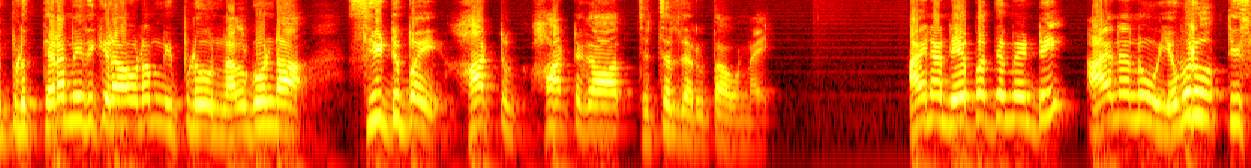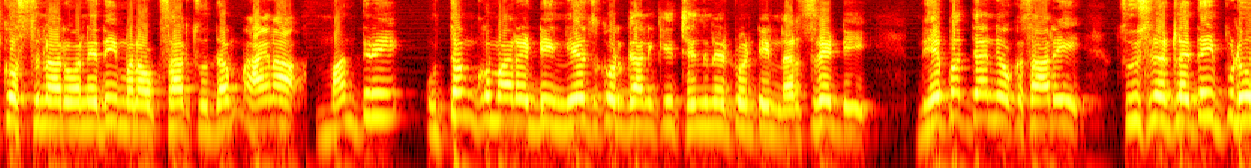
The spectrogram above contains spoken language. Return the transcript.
ఇప్పుడు తెర మీదకి రావడం ఇప్పుడు నల్గొండ సీటుపై హాట్ హాట్గా చర్చలు జరుగుతూ ఉన్నాయి. ఆయన నేపథ్యం ఏంటి? ఆయనను ఎవరు తీసుకొస్తున్నారు అనేది మనం ఒకసారి చూద్దాం. ఆయన మంత్రి ఉత్తమ్ కుమార్ రెడ్డి నియోజకవర్గానికి చెందినటువంటి నర్సిరెడ్డి నేపథ్యాన్ని ఒకసారి చూసినట్లయితే ఇప్పుడు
